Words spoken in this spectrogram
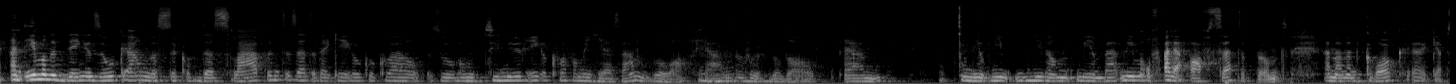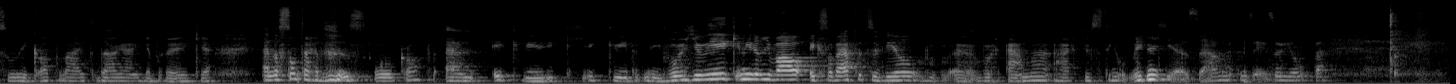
En een van de dingen is ook aan om dat stuk op dat slapen te zetten, dat ik eigenlijk ook wel zo rond tien uur eigenlijk wel van mijn gsm wil afgaan, Mhm. bijvoorbeeld al. Ehm, en die ook niet, niet dan mee in bed nemen, of allee, afzetten, punt. En met mijn klok, eh, ik heb zo'n wake-up light, dat gaan gebruiken. En dat stond daar dus ook op. En ik weet, ik, ik weet het niet. Vorige week in ieder geval, ik zat even te veel eh, voor Emma, haar justing op mijn gsm. En zij zo heel...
